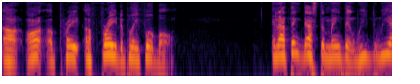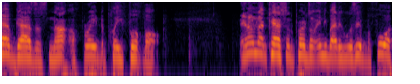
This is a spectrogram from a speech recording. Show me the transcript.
aren't afraid afraid to play football. And I think that's the main thing. We we have guys that's not afraid to play football. And I'm not casting the purge on anybody who was here before,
